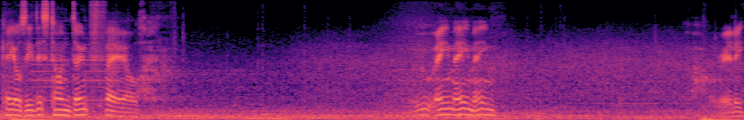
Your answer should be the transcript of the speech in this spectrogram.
Okay, Ozzy, this time don't fail. Ooh, aim, aim, aim. Oh, really?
